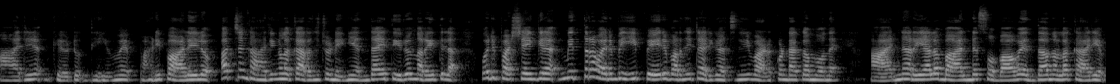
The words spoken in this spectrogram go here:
ആര്യ കേട്ടു. ദൈവമേ പണി പാളിയിലോ അച്ഛൻ കാര്യങ്ങളൊക്കെ അറിഞ്ഞിട്ടുണ്ട്. ഇനി എന്തായി തീരുമെന്ന് അറിയത്തില്ല. ഒരു പക്ഷേങ്കിൽ മിത്ര വരുമ്പോ ഈ പേര് പറഞ്ഞിട്ടായിരിക്കും അച്ഛൻ ഇനി വഴക്കുണ്ടാക്കാൻ പോകുന്നത് ആരിനറിയാലോ ബാലന്റെ സ്വഭാവം എന്താന്നുള്ള കാര്യം?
